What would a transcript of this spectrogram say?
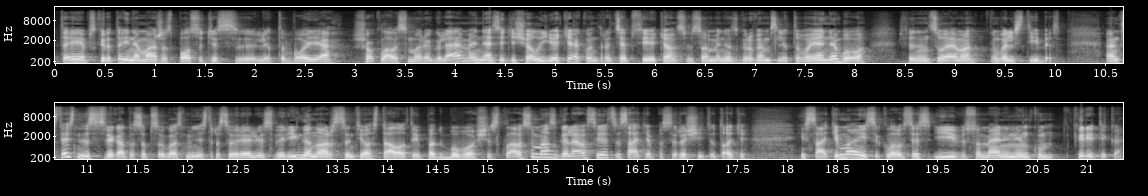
tai apskritai nemažas posūkis Lietuvoje šio klausimo reguliavime, nes iki šiol jokia kontracepcija jokioms visuomenės grupėms Lietuvoje nebuvo finansuojama valstybės. Ankstesnis sveikatos apsaugos ministras Aurelijus Veryga, nors ant jo stalo taip pat buvo šis klausimas, galiausiai atsisakė pasirašyti tokį įsakymą, įsiklausęs į visuomenininkų kritiką.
